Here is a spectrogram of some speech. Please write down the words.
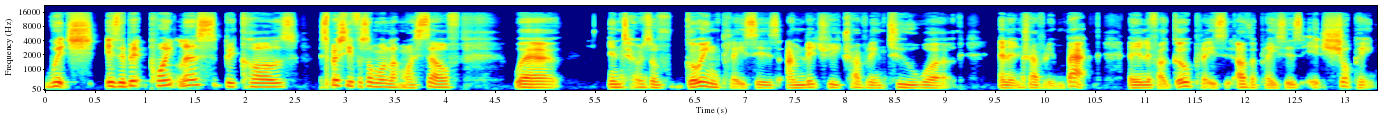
which is a bit pointless because, especially for someone like myself, where in terms of going places, I'm literally traveling to work and then traveling back. And if I go places, other places, it's shopping.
